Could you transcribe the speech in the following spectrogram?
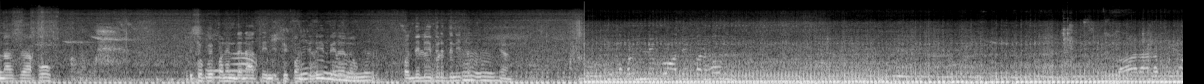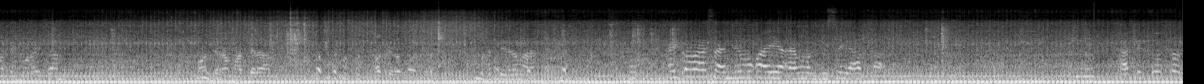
nasa ko. Ito po yung paninda natin, ito yung pan deliver ano. Pan deliver din ito. Yan. Makulit din po ang ating panahon. Bahala na po yung ating mga isan. Matira, matira. matira, matira. Matira mata. Ay, kawasan. Hindi mo kaya ang mag-isa yata. Ate Tuton.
